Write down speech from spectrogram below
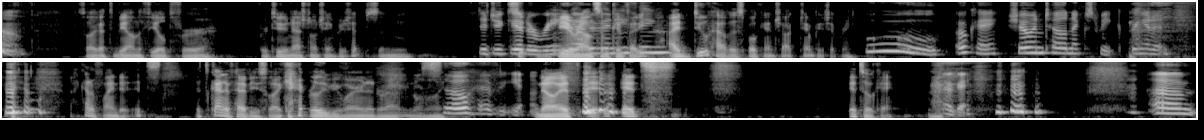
Oh. so I got to be on the field for for two national championships and Did you get a ring? be around some confetti. I do have a Spokane Shock championship ring. Ooh. Okay. Show and tell next week. Bring it in. I gotta find it. It's it's kind of heavy, so I can't really be wearing it around normally. so heavy. Yeah. okay. No, it's it, it's it's okay. Okay. um.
